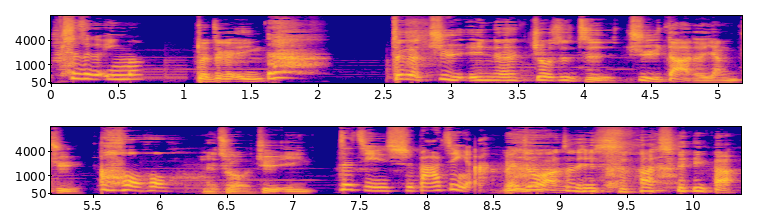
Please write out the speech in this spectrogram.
是这个音吗？对，这个鹰，这个巨婴呢，就是指巨大的羊具。哦吼，没错，巨婴。这集十八禁啊！没错啊，这集十八禁啊。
